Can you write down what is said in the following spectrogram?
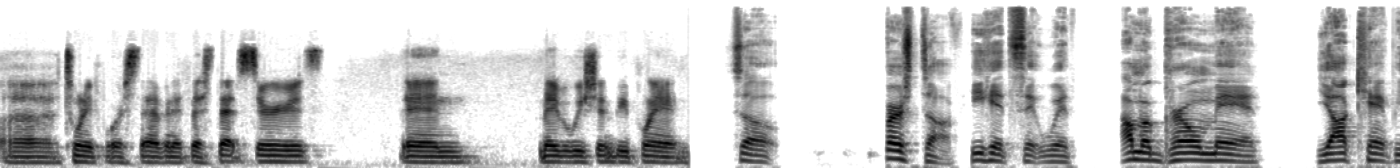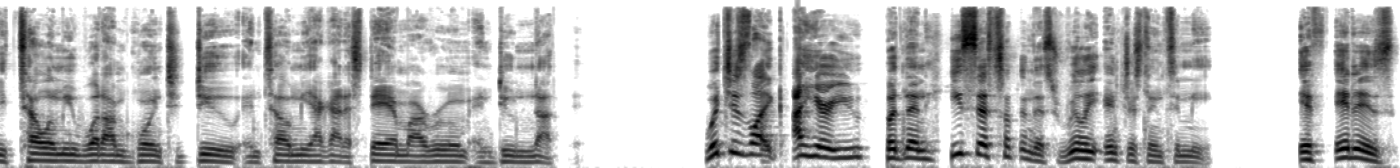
uh, 24 7. If it's that serious, then maybe we shouldn't be playing. So, first off, he hits it with I'm a grown man. Y'all can't be telling me what I'm going to do and tell me I got to stay in my room and do nothing. Which is like, I hear you, but then he says something that's really interesting to me. If it is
